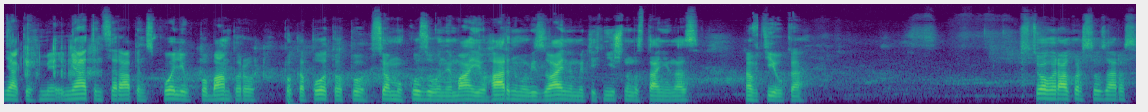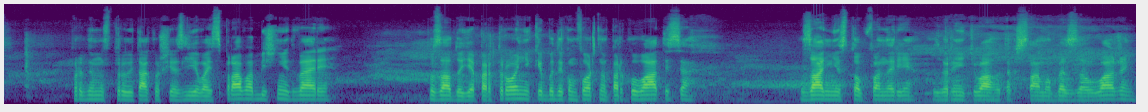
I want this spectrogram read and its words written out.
Ніяких м'ятин, царапин, сколів по бамперу, по капоту, по всьому кузову немає. В гарному візуальному, технічному стані у нас автівка. З цього ракурсу зараз продемонструю. Також є зліва і справа бічні двері. Позаду є партроніки, буде комфортно паркуватися. Задні стоп-фонарі. Зверніть увагу так само без зауважень,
